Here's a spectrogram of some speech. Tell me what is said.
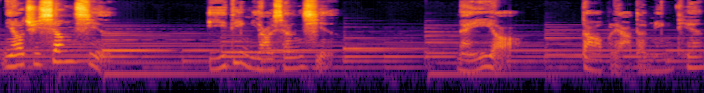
你要去相信。一定要相信，没有到不了的明天。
